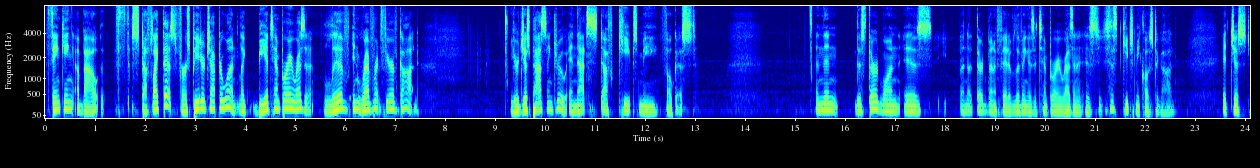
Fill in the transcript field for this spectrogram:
thinking about th- stuff like this. First Peter chapter one, like be a temporary resident live in reverent fear of God. You're just passing through, and that stuff keeps me focused. And then this third one is a third benefit of living as a temporary resident is it just keeps me close to God. It just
